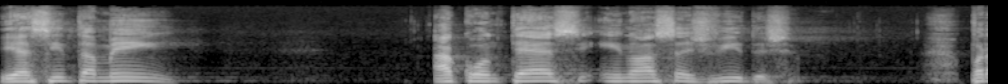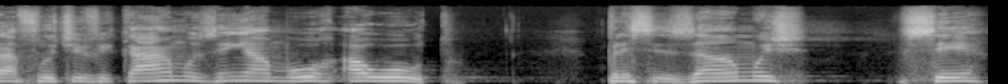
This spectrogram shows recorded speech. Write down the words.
E assim também acontece em nossas vidas. Para frutificarmos em amor ao outro, precisamos ser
